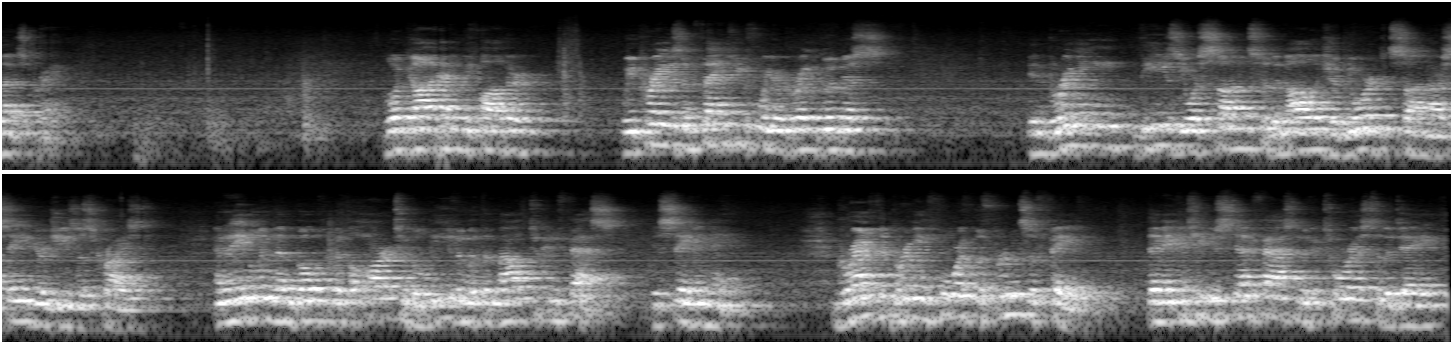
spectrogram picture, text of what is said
Let us pray. Lord God, Heavenly Father, we praise and thank you for your great goodness in bringing these your sons to the knowledge of your Son, our Savior, Jesus Christ, and enabling them both with the heart to believe and with the mouth to confess his saving name. Grant that bringing forth the fruits of faith, they may continue steadfast and victorious to the day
